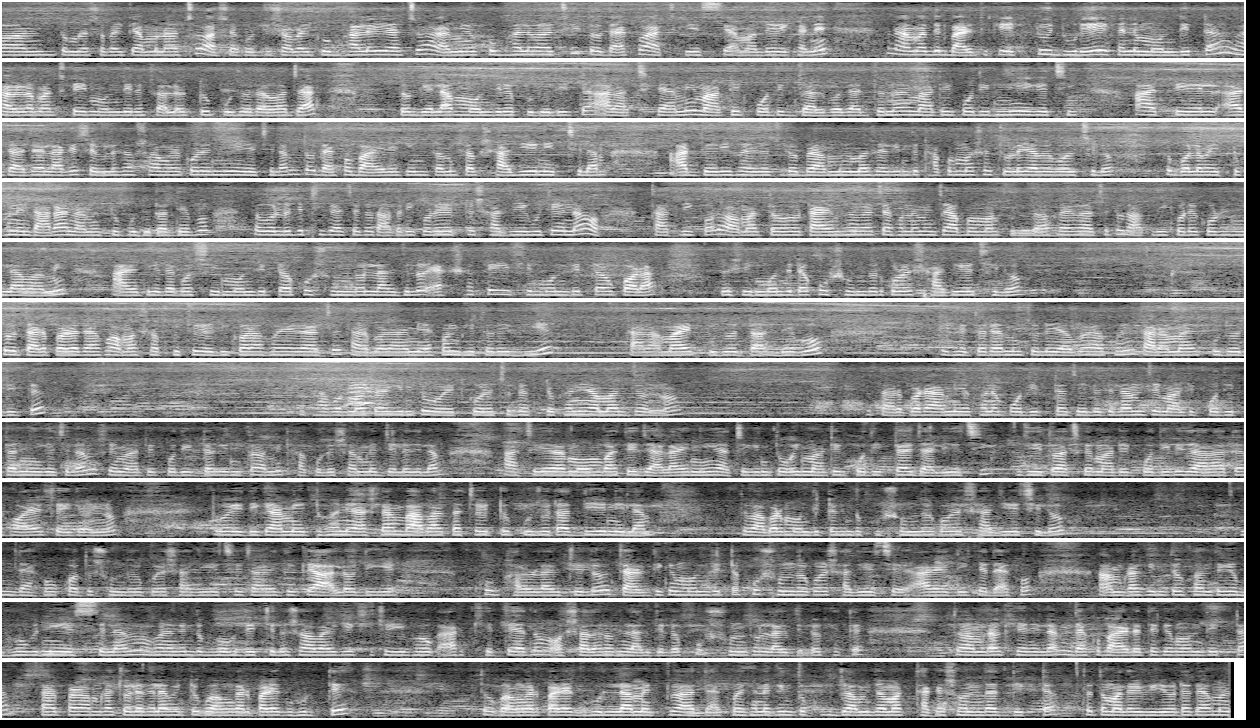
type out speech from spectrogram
বান তোমরা সবাই কেমন আছো? আশা করছি সবাই খুব ভালোই আছো, আর আমিও খুব ভালো আছি। তো দেখো, আজকে এসছে আমাদের এখানে মানে আমাদের বাড়ি থেকে একটু দূরে এখানে মন্দিরটা। ভাবলাম আজকে এই মন্দিরে চলো, একটু পুজো দেওয়া যাক। তো গেলাম মন্দিরে পুজো দিতে। আর আজকে আমি মাটির প্রদীপ জ্বালবো, যার জন্য আমি মাটির প্রদীপ নিয়ে গেছি। আর তেল আর যা যা লাগে সেগুলো সব সঙ্গে করে নিয়ে গেছিলাম। তো দেখো বাইরে কিন্তু আমি সব সাজিয়ে নিচ্ছিলাম। আর দেরি হয়ে গেছিল, ব্রাহ্মণ মশাই কিন্তু ঠাকুর মশাই চলে যাবে বলছিল। তো বললাম, একটুখানি দাঁড়ান, আমি একটু পুজোটা দেবো। তো বলল যে, ঠিক আছে, তো তাড়াতাড়ি করে একটু সাজিয়ে গুছিয়ে নাও, তাড়াতাড়ি করো। আমার তো টাইম হয়ে গেছে, এখন আমি যাব, আমার পুজো দেওয়া হয়ে গেছে, তো তাড়াতাড়ি করে করে নিলাম আমি। আর এদিকে দেখো শিব মন্দিরটাও খুব সুন্দর লাগছিল। একসাথেই শিব মন্দিরটাও করা। তো শিব মন্দিরটা খুব সুন্দর করে সাজিয়েছিল। তো তারপরে দেখো আমার সব কিছু রেডি করা হয়ে গেছে। তারপরে আমি এখন ভিতরে গিয়ে তারা মায়ের পুজোটা দেব। তো ভেতরে আমি চলে যাব এখন তারা মায়ের পুজো দিতে। ঠাকুর মশাই কিন্তু ওয়েট করেছিল একটুখানি আমার জন্য। তো তারপরে আমি ওখানে প্রদীপটা জেলে দিলাম, যে মাটির প্রদীপটা নিয়ে গেছিলাম, সেই মাটির প্রদীপটা কিন্তু আমি ঠাকুরের সামনে জেলে দিলাম। আজকে আর মোমবাতি জ্বালাইনি আজকে কিন্তু ওই মাটির প্রদীপটাই জ্বালিয়েছি, যেহেতু আজকে মাটির প্রদীপই জ্বালাতে হয় সেই জন্য। তো এইদিকে আমি একটুখানি আসলাম, বাবার কাছে একটু পুজোটা দিয়ে নিলাম। তো বাবার মন্দিরটা কিন্তু খুব সুন্দর করে সাজিয়েছিল। দেখো কত সুন্দর করে সাজিয়েছে, চারিদিকে আলো দিয়ে। খুব ভালো লাগছিল। চারিদিকে মন্দিরটা খুব সুন্দর করে সাজিয়েছে। আর এদিকে দেখো, আমরা কিন্তু ওখান থেকে ভোগ নিয়ে এসেছিলাম। ওখানে কিন্তু ভোগ দিচ্ছিল সবাইকে, খিচুড়ি ভোগ। আর খেতে একদম অসাধারণ লাগছিল, খুব সুন্দর লাগছিল খেতে। তো আমরা খেয়ে নিলাম। দেখো বাইরে থেকে মন্দিরটা। তারপর আমরা চলে গেলাম একটু গঙ্গার পাড়ে ঘুরতে। তো গঙ্গার পাড়ে ঘুরলাম একটু। আর দেখো, এখানে কিন্তু খুব জমজমাট থাকে সন্ধ্যার দিকটা। তো তোমাদের ভিডিওটা কেমন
